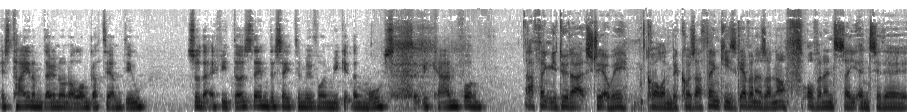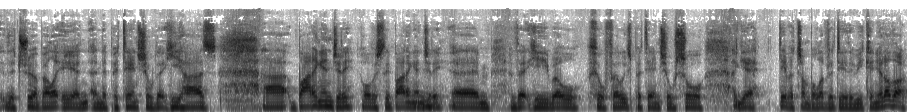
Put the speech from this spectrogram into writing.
is tying him down on a longer term deal, so that if he does then decide to move on, we get the most that we can for him. I think you do that straight away, Colin, because I think he's given us enough of an insight into the, the true ability and, and the potential that he has, uh, barring injury, obviously barring injury, um, that he will fulfil his potential. So, yeah, David Turnbull every day of the week. And your other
